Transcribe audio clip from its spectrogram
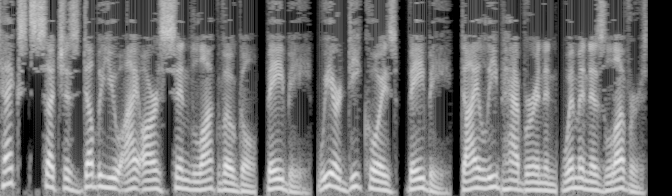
Texts such as Wir sind Lockvogel, Baby, We Are Decoys, Baby, Die Liebhaberinnen Women as Lovers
